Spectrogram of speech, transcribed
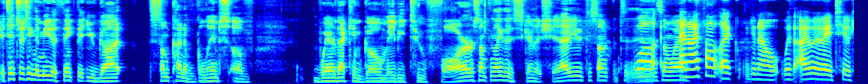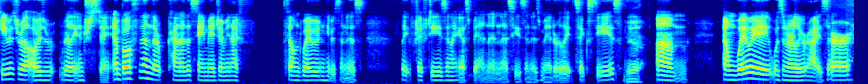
it's interesting to me to think that you got some kind of glimpse of where that can go, maybe too far or something like that. Scare the shit out of you to some, to, well, in some way. and I thought like you know with Ai Weiwei too, he was really always really interesting, and both of them they're kind of the same age. I mean, I f- filmed Weiwei when he was in his late fifties, and I guess Bannon as he's in his mid or late sixties. yeah, Um, and Weiwei was an early riser,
